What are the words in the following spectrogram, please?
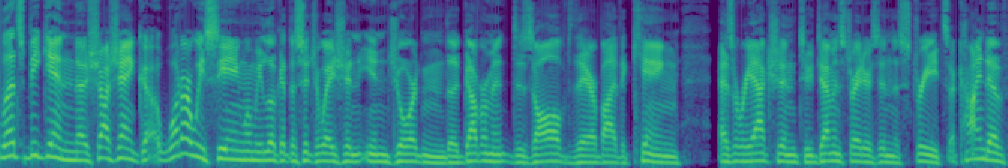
Let's begin. Uh, Shashank, uh, what are we seeing when we look at the situation in Jordan? The government dissolved there by the king as a reaction to demonstrators in the streets, a kind of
